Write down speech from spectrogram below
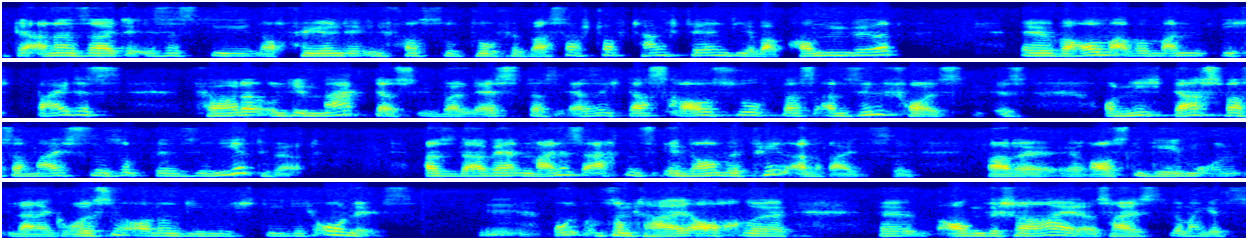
auf der anderen Seite ist es die noch fehlende Infrastruktur für Wasserstofftankstellen, die aber kommen wird. Äh, warum aber man nicht beides fördert und dem Markt das überlässt, dass er sich das raussucht, was am sinnvollsten ist und nicht das, was am meisten subventioniert wird. Also da werden meines Erachtens enorme Fehlanreize gerade äh, rausgegeben und in einer Größenordnung, die nicht, die nicht ohne ist. Mhm. Und zum Teil auch äh, äh, Augenwischerei. Das heißt, wenn man jetzt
